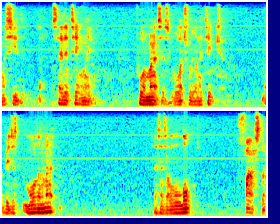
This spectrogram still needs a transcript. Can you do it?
I see that instead of taking like four minutes, it's literally going to take maybe just more than a minute. This is a lot faster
